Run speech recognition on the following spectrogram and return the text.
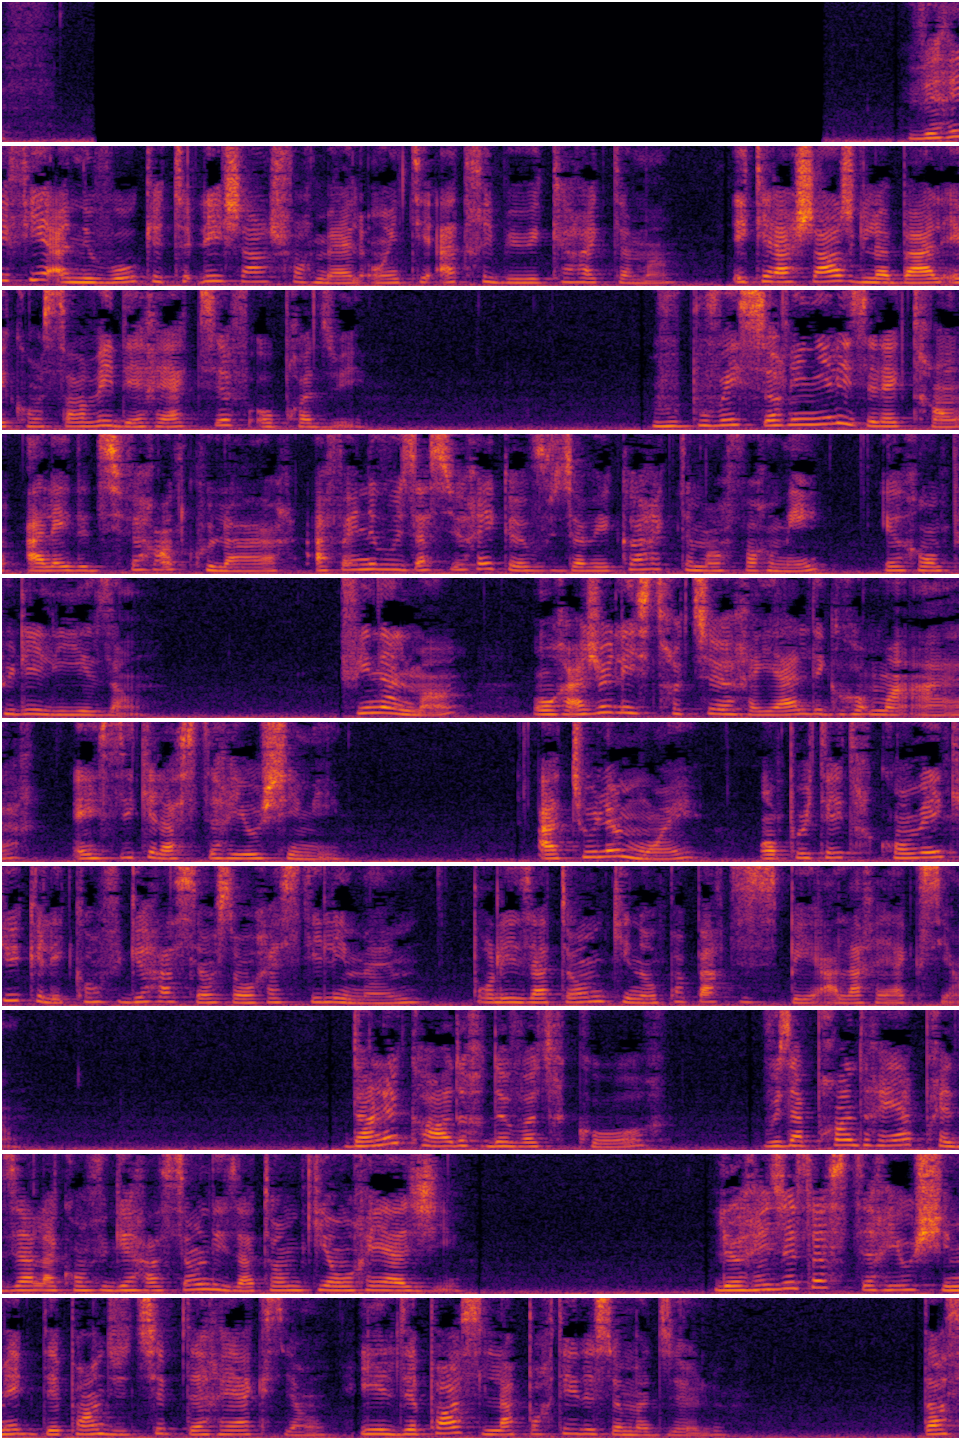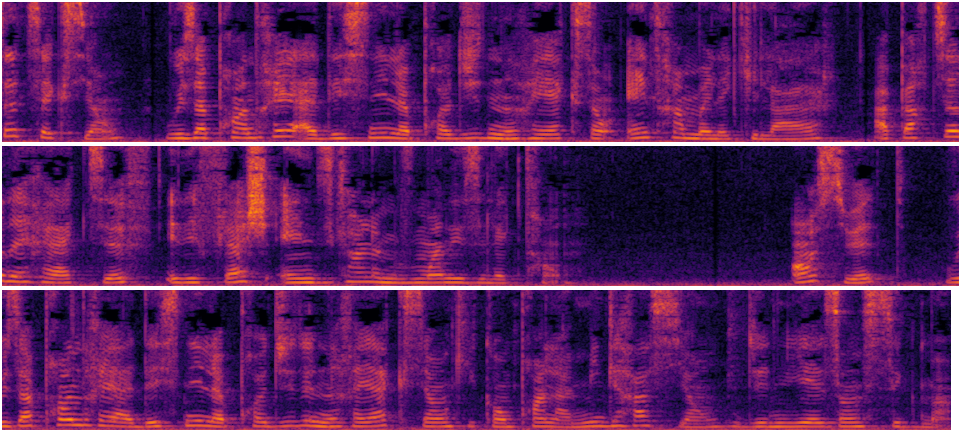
Vérifiez à nouveau que toutes les charges formelles ont été attribuées correctement et que la charge globale est conservée des réactifs au produit. Vous pouvez surligner les électrons à l'aide de différentes couleurs afin de vous assurer que vous avez correctement formé et rompu les liaisons. Finalement, on rajoute les structures réelles des groupements R ainsi que la stéréochimie. À tout le moins, on peut être convaincu que les configurations sont restées les mêmes pour les atomes qui n'ont pas participé à la réaction. Dans le cadre de votre cours, vous apprendrez à prédire la configuration des atomes qui ont réagi. Le résultat stéréochimique dépend du type de réaction et il dépasse la portée de ce module. Dans cette section, vous apprendrez à dessiner le produit d'une réaction intramoléculaire à partir des réactifs et des flèches indiquant le mouvement des électrons. Ensuite, vous apprendrez à dessiner le produit d'une réaction qui comprend la migration d'une liaison sigma.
